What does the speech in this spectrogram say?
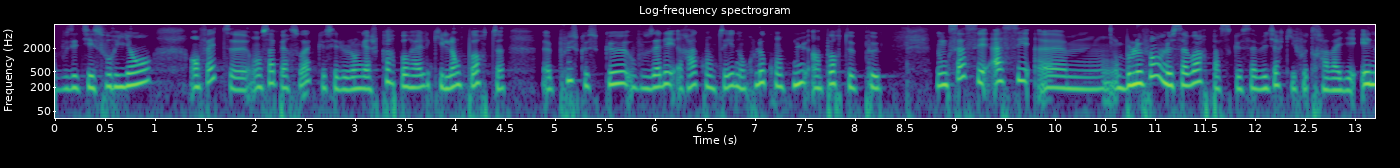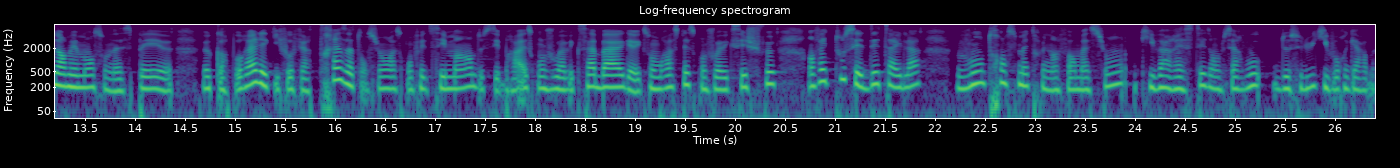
vous étiez souriant. En fait, on s'aperçoit que c'est le langage corporel qui l'emporte plus que ce que vous allez raconter. Donc le contenu importe peu. Donc ça, c'est assez bluffant de le savoir parce que ça veut dire qu'il faut travailler énormément son aspect corporel et qu'il faut faire très attention à ce qu'on fait de ses mains, de ses bras, est-ce qu'on joue avec sa bague, avec son bracelet, qu'on joue avec ses cheveux. En fait, tous ces détails-là vont transmettre une information qui va rester dans le cerveau de celui qui vous regarde.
